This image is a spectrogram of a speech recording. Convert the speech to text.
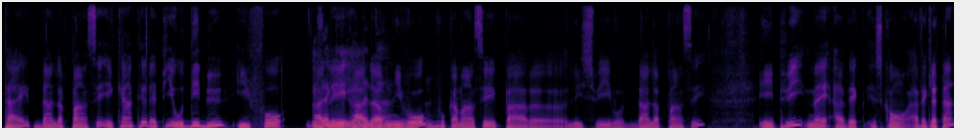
tête, dans leur pensée, et qu'en thérapie, au début, il faut Les aller à leur niveau. Il Mhm. faut commencer par les suivre dans leur pensée. Et puis, mais avec, ce qu'on, avec le temps,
